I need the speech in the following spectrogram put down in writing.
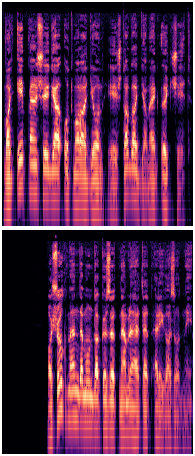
vagy éppenséggel ott maradjon, és tagadja meg öccsét. A sok mendemonda között nem lehetett eligazodni.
